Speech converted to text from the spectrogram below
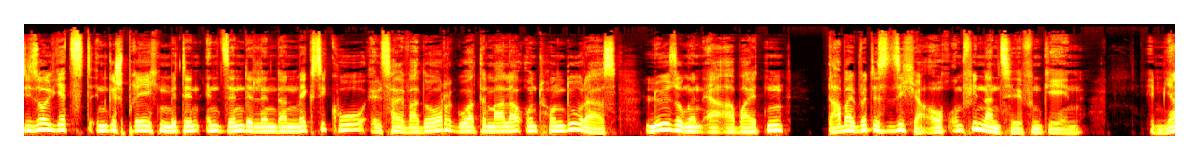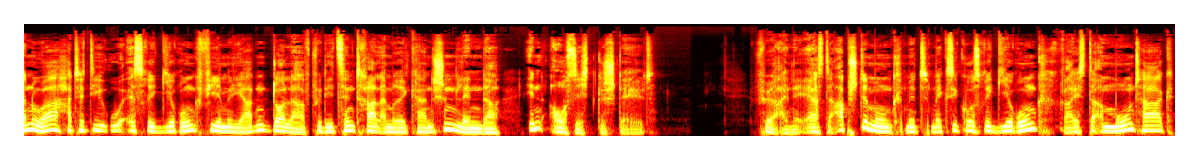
Sie soll jetzt in Gesprächen mit den Entsendeländern Mexiko, El Salvador, Guatemala und Honduras Lösungen erarbeiten. Dabei wird es sicher auch um Finanzhilfen gehen. Im Januar hatte die US-Regierung 4 Milliarden Dollar für die zentralamerikanischen Länder in Aussicht gestellt. Für eine erste Abstimmung mit Mexikos Regierung reiste am Montag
